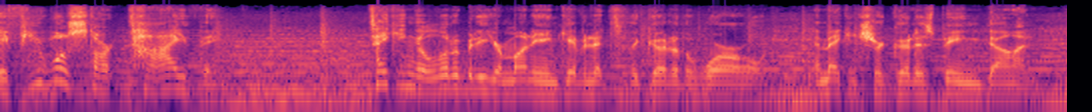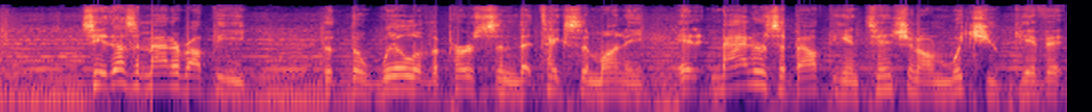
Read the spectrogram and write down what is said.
if you will start tithing, taking a little bit of your money and giving it to the good of the world and making sure good is being done, See, it doesn't matter about the, the, the will of the person that takes the money. It matters about the intention on which you give it.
